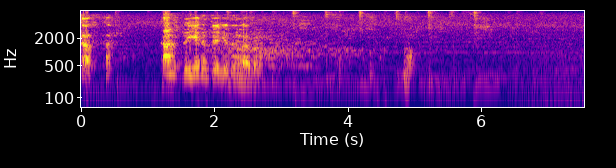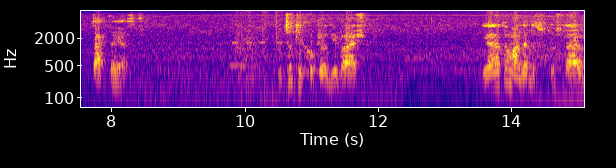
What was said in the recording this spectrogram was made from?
ta, ta, każdy jeden to jest jeden level no tak to jest no co ty chłopie odjebałeś? Ja na komandę dos- dostałem.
